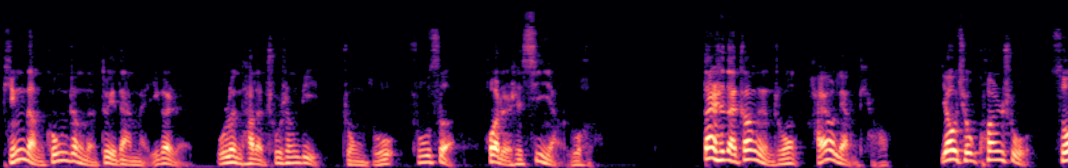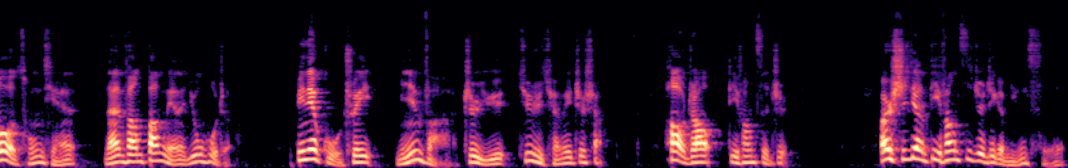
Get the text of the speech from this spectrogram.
平等公正的对待每一个人，无论他的出生地、种族、肤色或者是信仰如何。但是在纲领中还有两条，要求宽恕所有从前南方邦联的拥护者，并且鼓吹民法置于军事权威之上，号召地方自治。而实际上，“地方自治”这个名词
